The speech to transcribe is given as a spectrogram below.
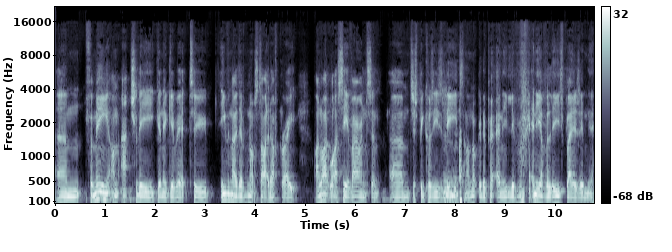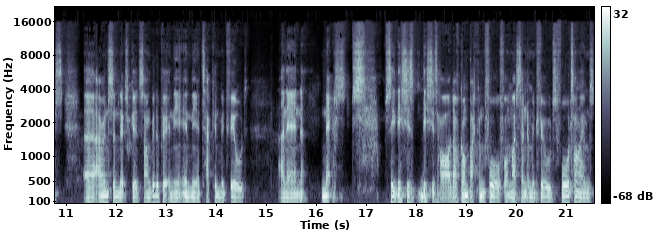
Um, for me, I'm actually going to give it to, even though they've not started off great. I like what I see of Aaronson, um, just because he's mm. Leeds, mm. and I'm not going to put any liver any other Leeds players in this. Uh, Aaronson looks good, so I'm going to put in the in the attacking midfield, and then next see this is this is hard. I've gone back and forth on my centre midfields four times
